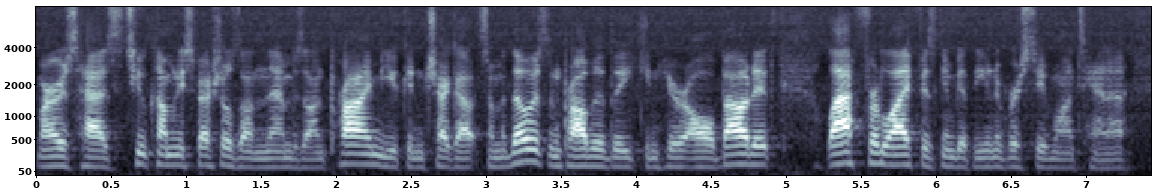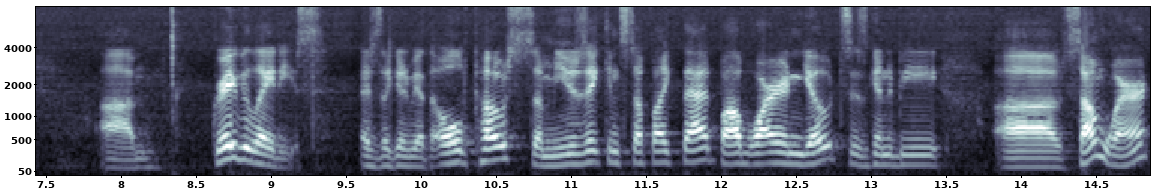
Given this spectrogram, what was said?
Myers has two comedy specials on Amazon Prime. You can check out some of those and probably can hear all about it. Laugh for Life is going to be at the University of Montana. Um, Gravy Ladies is going to be at the Old Post, some music and stuff like that. Bob Wire and Yotes is going to be uh, somewhere.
